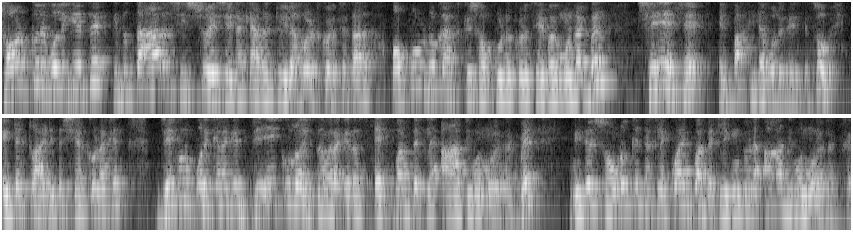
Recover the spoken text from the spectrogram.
শর্ট করে বলে গিয়েছে, কিন্তু তার শিষ্য এসে এটাকে আরও একটু ইলাবোরেট করেছে। তার অপূর্ণ কাজকে সম্পূর্ণ করেছে। এবার মনে রাখবেন, সে এসে এই বাকিটা বলে দিয়েছে। সো এটা একটু আইডিতে শেয়ার করে রাখেন। যে কোনো পরীক্ষার আগে, যে কোনো এক্সামের আগে জাস্ট একবার দেখলে আজীবন মনে থাকবে। নিজের সংরক্ষে থাকলে কয়েকবার দেখলে কিন্তু এটা আজীবন মনে থাকছে।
